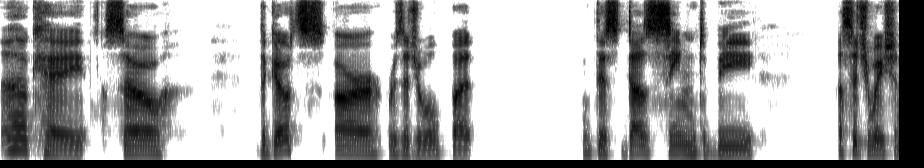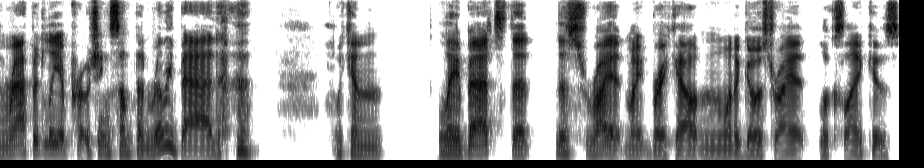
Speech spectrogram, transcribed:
Okay, so the ghosts are residual, but this does seem to be a situation rapidly approaching something really bad. we can lay bets that this riot might break out, and what a ghost riot looks like is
